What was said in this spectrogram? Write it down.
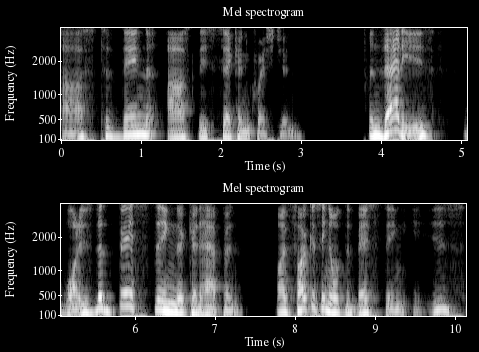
us to then ask this second question. And that is, what is the best thing that could happen? By focusing on what the best thing is,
